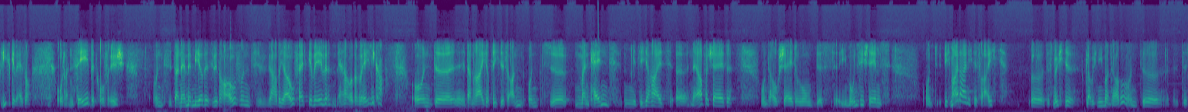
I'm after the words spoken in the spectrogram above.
Fließgewässer oder ein See betroffen ist. Und dann nehmen wir das wieder auf und wir haben ja auch Fettgewebe, mehr oder weniger. Und äh, dann reichert sich das an und äh, man kennt mit Sicherheit äh, Nervenschäden und auch Schädigung des Immunsystems. Und ich meine eigentlich, das reicht. Äh, das möchte, glaube ich, niemand haben und äh, das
